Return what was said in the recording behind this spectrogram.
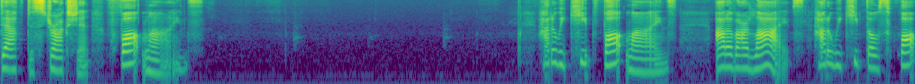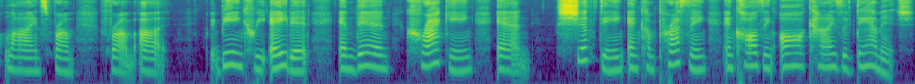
death, destruction, fault lines. How do we keep fault lines out of our lives? How do we keep those fault lines from from uh, being created and then cracking and shifting and compressing and causing all kinds of damage?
